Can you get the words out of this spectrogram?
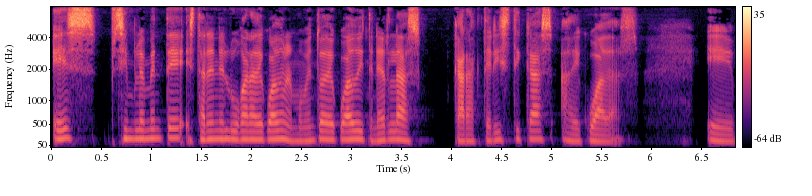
es simplemente estar en el lugar adecuado, en el momento adecuado y tener las características adecuadas. Eh,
